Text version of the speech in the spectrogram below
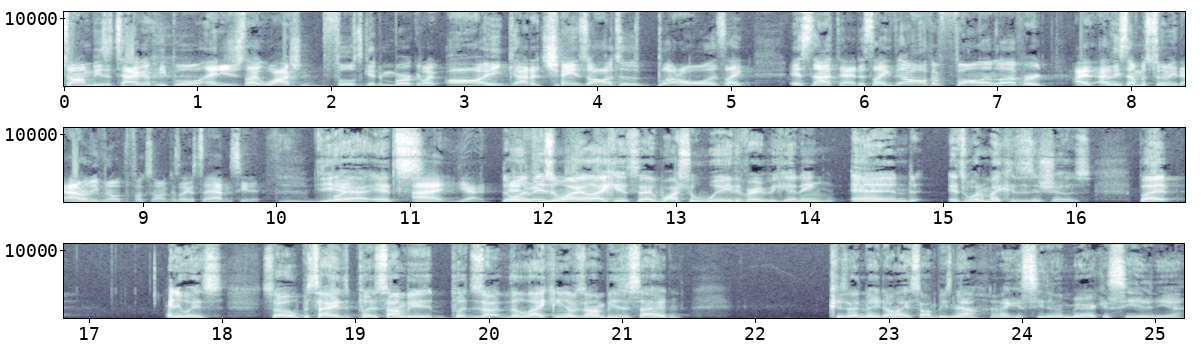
zombies attacking people and you're just like watching fools getting murdered like oh he got a chainsaw to his butthole. It's like it's not that. It's like oh they're falling in love or I, at least I'm assuming that. I don't even know what the fuck's on because like I guess I haven't seen it. Yeah, it's I yeah the only reason why I like it is I watched it way the very beginning, and it's one of my consistent shows. But, anyways, so besides put zombies, put zo- the liking of zombies aside, because I know you don't like zombies now, and I can see it in the mirror, I can see it in you,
